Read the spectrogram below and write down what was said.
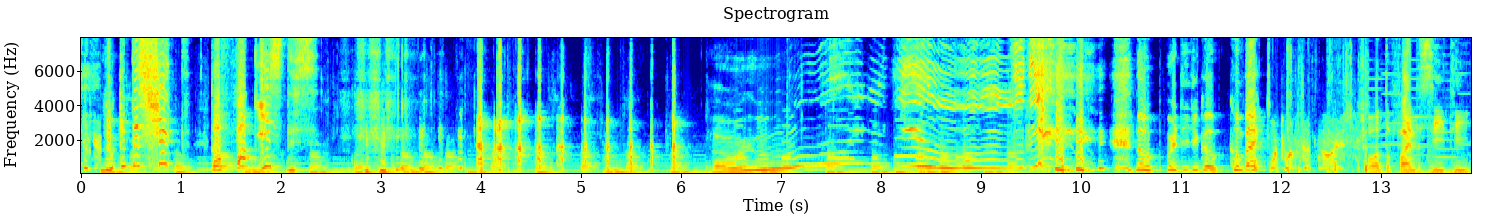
Look at this shit! The fuck is this? no, where did you go? Come back. What was that I want to find the CT.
